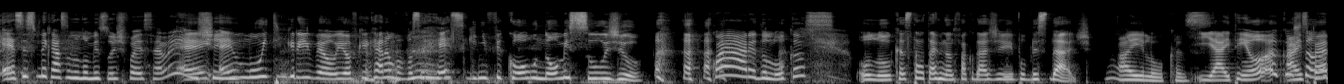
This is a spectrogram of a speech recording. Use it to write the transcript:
essa explicação do nome sujo foi excelente. É, é muito incrível. E eu fiquei, caramba, você ressignificou o nome sujo. Qual é a área do Lucas? O Lucas tá terminando faculdade de publicidade. Aí, Lucas. E aí tem outra questão, esperança.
